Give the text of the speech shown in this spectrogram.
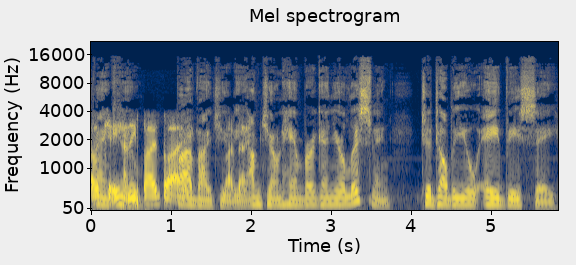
Okay, honey. Bye-bye. Bye bye, Judy. Bye-bye. I'm Joan Hamburg, and you're listening to WABC.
